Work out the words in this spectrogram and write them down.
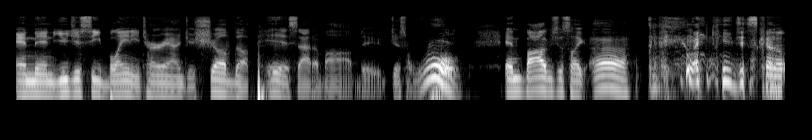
And then you just see Blaney turn around and just shove the piss out of Bob, dude. Just whoa. And Bob's just like, uh, like he just kind of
